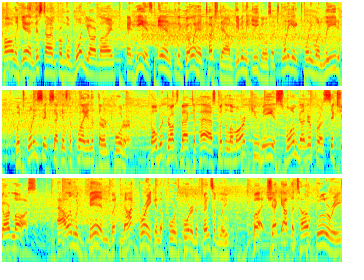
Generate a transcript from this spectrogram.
call again, this time from the one yard line, and he is in for the go ahead touchdown, giving the Eagles a 28 21 lead with 26 seconds to play in the third quarter. Colbert drops back to pass, but the Lamar QB is swarmed under for a six yard loss. Allen would bend but not break in the fourth quarter defensively. But check out the tomfoolery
